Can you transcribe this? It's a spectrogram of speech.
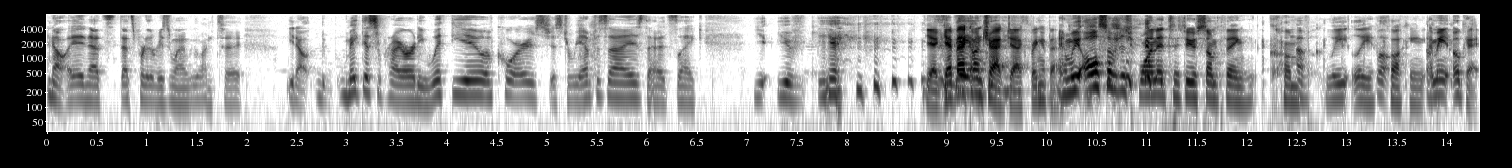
no, and that's that's part of the reason why we want to, you know, make this a priority with you, of course, just to reemphasize that it's like you, you've yeah. Yeah, get back Yeah, on track, Jack. Bring it back. And we also just wanted to do something completely well, fucking. I mean, okay,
